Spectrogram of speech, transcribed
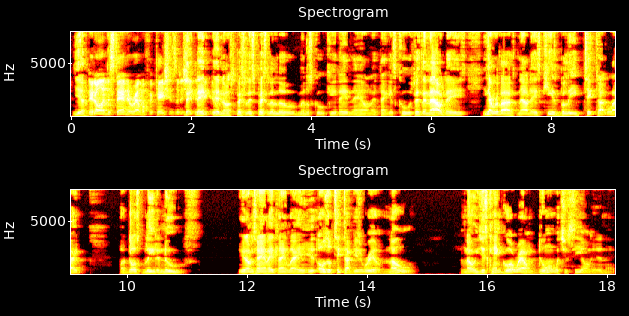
Yeah, They don't understand the ramifications of the they, shit. they, they, they know, especially especially a little middle school kid. They they don't they think it's cool. Especially nowadays, you got to realize nowadays kids believe TikTok like adults believe the news. You know what I'm saying? They think like it, oh, also TikTok is real. No, no, you just can't go around doing what you see on the internet.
